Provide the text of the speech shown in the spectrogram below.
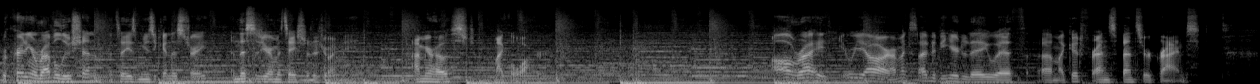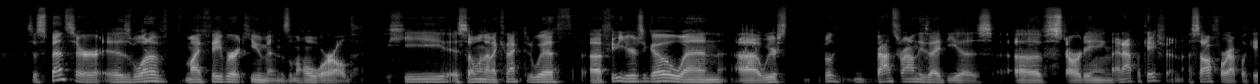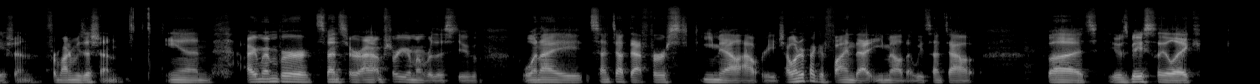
We're creating a revolution in today's music industry, and this is your invitation to join me. I'm your host, Michael Walker. All right, here we are. I'm excited to be here today with uh, my good friend Spencer Grimes. So, Spencer is one of my favorite humans in the whole world. He is someone that I connected with a few years ago when uh, we were really bouncing around these ideas of starting an application, a software application for Modern Musician. And I remember, Spencer, I'm sure you remember this too, when I sent out that first email outreach. I wonder if I could find that email that we sent out. But it was basically like,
